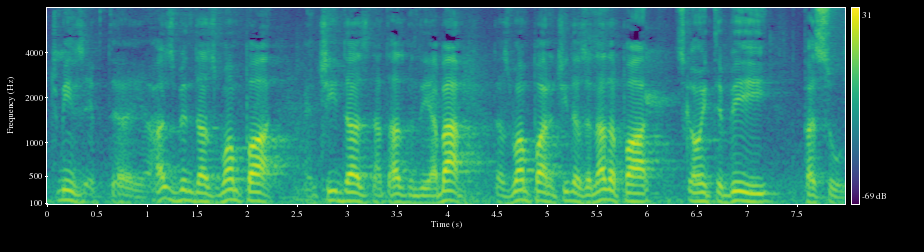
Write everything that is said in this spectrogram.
Which means if the husband does one part and she does, not the husband, the Abam, does one part and she does another part, it's going to be pasul.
